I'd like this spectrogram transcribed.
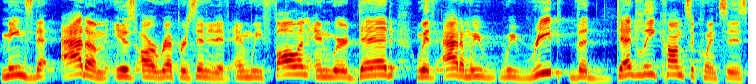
means that Adam is our representative, and we've fallen and we're dead with Adam. We, we reap the deadly consequences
